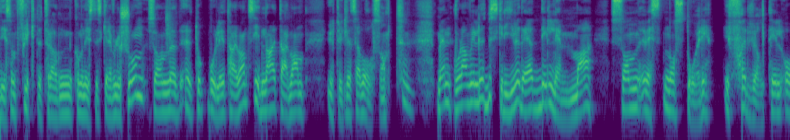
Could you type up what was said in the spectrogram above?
de som flyktet fra den kommunistiske revolusjonen, som Eh, tok bolig i Taiwan. Siden har Taiwan utviklet seg voldsomt. Mm. Men hvordan vil du beskrive det dilemmaet som Vesten nå står i? I forhold til å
